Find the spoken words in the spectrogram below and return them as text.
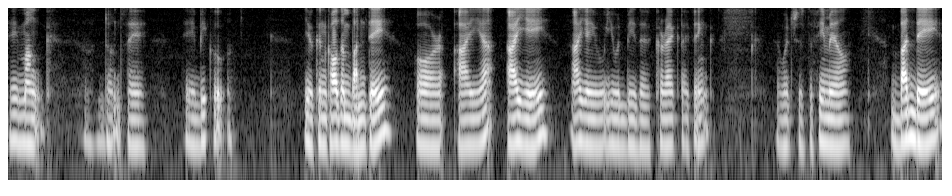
"Hey monk," don't say, "Hey bhikkhu." You can call them Bhante or Ayya, Aye. Aye you would be the correct, I think, which is the female. Budde,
